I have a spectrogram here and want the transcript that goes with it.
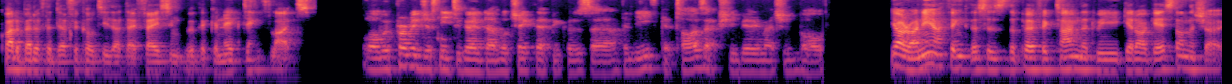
quite a bit of the difficulty that they're facing with the connecting flights. Well, we probably just need to go and double check that because uh, I believe Qatar is actually very much involved. Yeah, Ronnie, I think this is the perfect time that we get our guest on the show.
